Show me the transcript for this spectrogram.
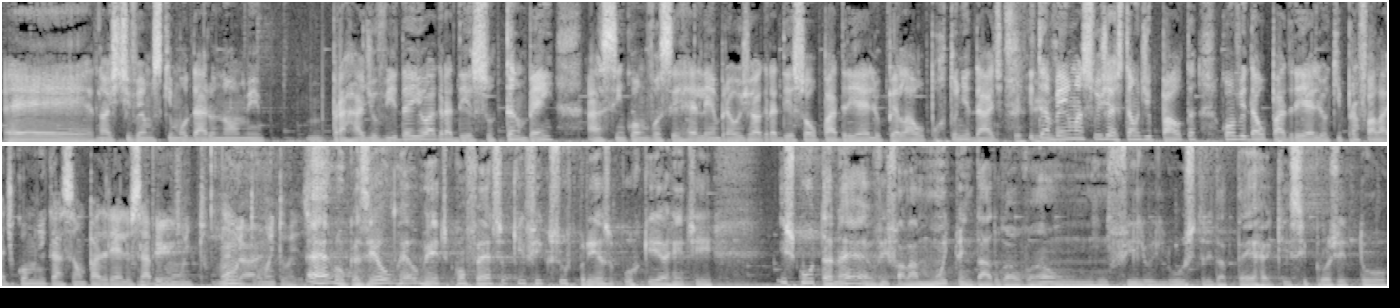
É, nós tivemos que mudar o nome para a Rádio Vida e eu agradeço também, assim como você relembra hoje, eu agradeço ao Padre Hélio pela oportunidade e também uma sugestão de pauta, convidar o Padre Hélio aqui para falar de comunicação. O Padre Hélio sabe Entende. muito, Verdade. muito, muito mesmo. É, Lucas, eu realmente confesso que fico surpreso porque a gente escuta, né? Eu vi falar muito em Dado Galvão, um filho ilustre da terra que se projetou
